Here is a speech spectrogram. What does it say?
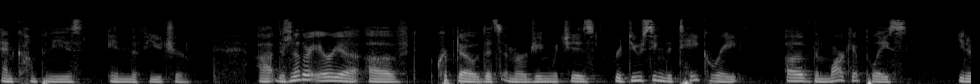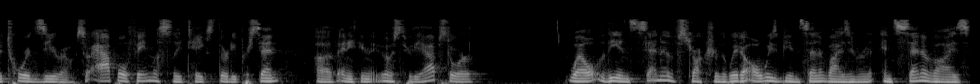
and companies in the future. Uh, there's another area of crypto that's emerging, which is reducing the take rate of the marketplace, you know, towards zero. So Apple famously takes 30% of anything that goes through the App Store well, the incentive structure, the way to always be incentivizing or incentivize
